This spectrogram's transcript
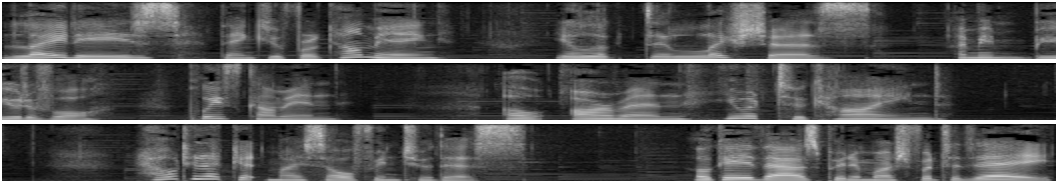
Ladies, thank you for coming. You look delicious. I mean, beautiful. Please come in. Oh, Armin, you are too kind. How did I get myself into this? Okay, that's pretty much for today.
